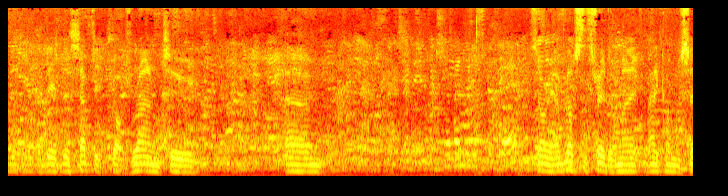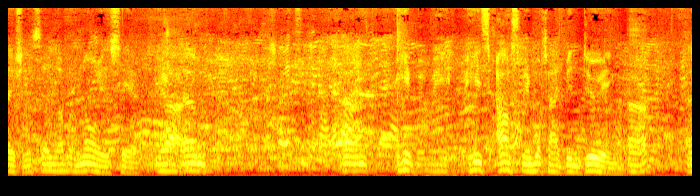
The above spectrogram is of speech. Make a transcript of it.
the, the, the subject got round to. Sorry, I've lost the thread of my, my conversation. There's a lot of noise here. Yeah. Um, um, he, he- he's asked me what I'd been doing. Uh-huh. Um,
